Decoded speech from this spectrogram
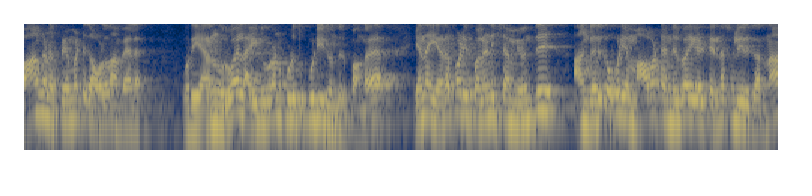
வாங்கின பேமெண்ட்டுக்கு அவ்வளவுதான் வேலை. ஒரு இரநூறுவா இல்லை ஐநூறுவான்னு கொடுத்து கூட்டிகிட்டு வந்திருப்பாங்க. ஏன்னா எடப்பாடி பழனிசாமி வந்து அங்கே இருக்கக்கூடிய மாவட்ட நிர்வாகிகள்கிட்ட என்ன சொல்லியிருக்காருன்னா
